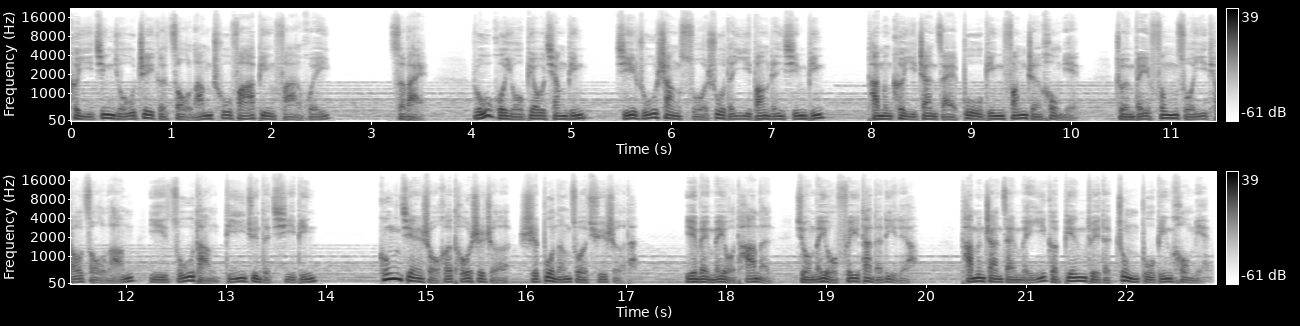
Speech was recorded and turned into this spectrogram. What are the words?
可以经由这个走廊出发并返回。此外，如果有标枪兵，即如上所述的一帮人新兵，他们可以站在步兵方阵后面，准备封锁一条走廊，以阻挡敌军的骑兵。弓箭手和投石者是不能做取舍的，因为没有他们就没有飞弹的力量。他们站在每一个编队的重步兵后面。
